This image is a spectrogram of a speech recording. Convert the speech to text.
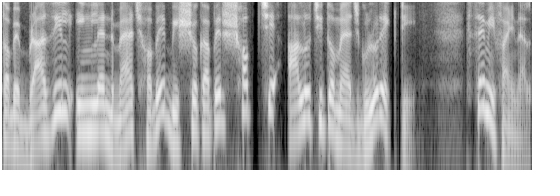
তবে ব্রাজিল ইংল্যান্ড ম্যাচ হবে বিশ্বকাপের সবচেয়ে আলোচিত ম্যাচগুলোর একটি। সেমিফাইনাল।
